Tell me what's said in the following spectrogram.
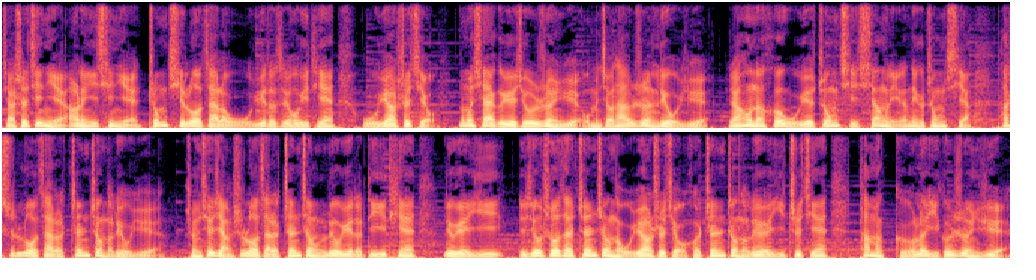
假设今年二零一七年中气落在了五月的最后一天，五月二十九，那么下一个月就是闰月，我们叫它闰六月。然后呢，和五月中气相邻的那个中气啊，它是落在了真正的六月，准确讲是落在了真正六月的第一天，六月一。也就是说，在真正的五月二十九和真正的六月一之间，他们隔了一个闰月。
